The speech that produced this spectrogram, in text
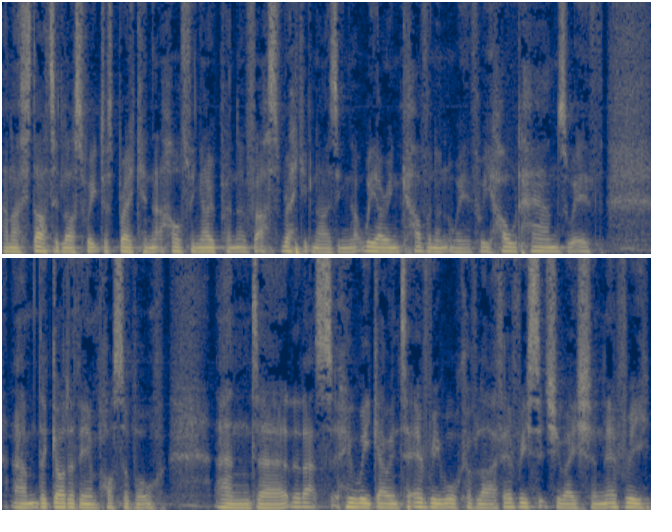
And I started last week just breaking that whole thing open of us recognizing that we are in covenant with, we hold hands with um, the God of the impossible and uh, that's who we go into every walk of life, every situation, every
